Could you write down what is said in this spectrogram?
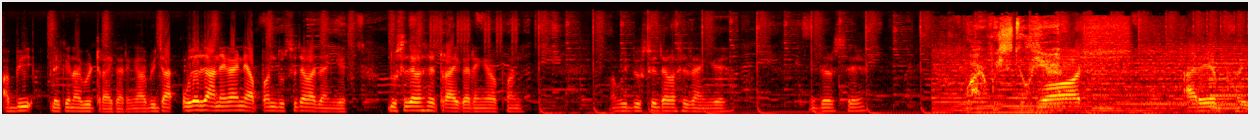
अभी लेकिन अभी ट्राई करेंगे। अभी जा उधर जाने का ही नहीं अपन दूसरी जगह जाएँगे। दूसरी जगह से ट्राई करेंगे अपन। अभी दूसरी जगह से जाएँगे। इधर से? What? अरे भाई.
